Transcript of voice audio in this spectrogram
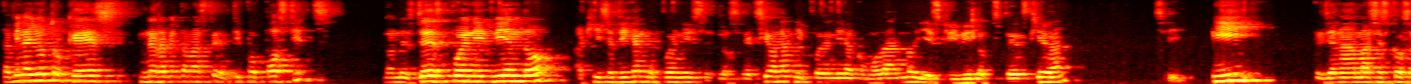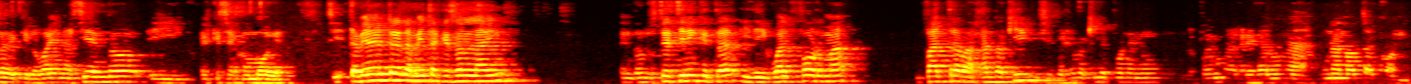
También hay otro que es una herramienta más de tipo post-its, donde ustedes pueden ir viendo, aquí se fijan, lo pueden ir, lo seleccionan y pueden ir acomodando y escribir lo que ustedes quieran. ¿sí? Y pues ya nada más es cosa de que lo vayan haciendo y el que se acomode. ¿sí? También hay otra herramienta que es online, en donde ustedes tienen que entrar y de igual forma van trabajando aquí. Si por ejemplo aquí le ponen un, le pueden agregar una, una nota con,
